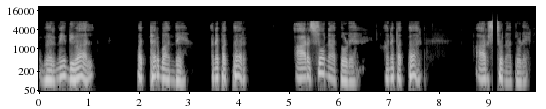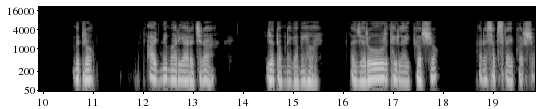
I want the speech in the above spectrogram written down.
ઘરની દિવાલ પથ્થર બાંધે અને પથ્થર આરસો ના તોડે અને પથ્થર આરસો ના તોડે. મિત્રો, આજની મારી આ રચના જો તમને ગમી હોય તો જરૂરથી લાઈક કરશો અને સબસ્ક્રાઈબ કરશો.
